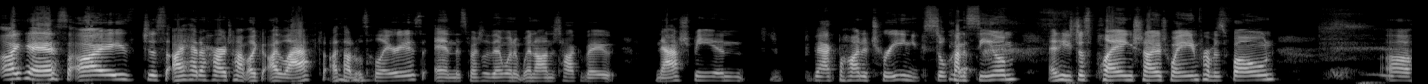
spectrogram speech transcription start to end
I guess I just I had a hard time. Like I laughed. I thought it was mm-hmm. hilarious, and especially then when it went on to talk about Nash being back behind a tree, and you can still kind Yeah. of see him, and he's just playing Shania Twain from his phone. Uh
